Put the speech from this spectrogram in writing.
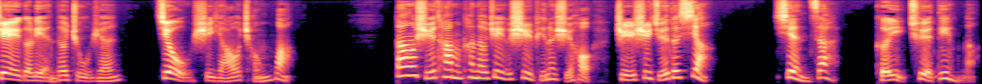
这个脸的主人就是姚崇旺。当时他们看到这个视频的时候，只是觉得像，现在可以确定了。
